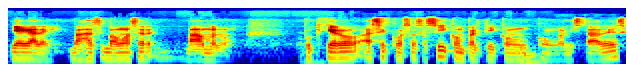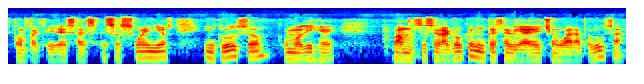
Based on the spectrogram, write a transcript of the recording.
llégale, vas vamos a hacer, vámonos. Porque quiero hacer cosas así, compartir con, con amistades, compartir esas, esos sueños. Incluso, como dije, vamos a hacer algo que nunca se había hecho en.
